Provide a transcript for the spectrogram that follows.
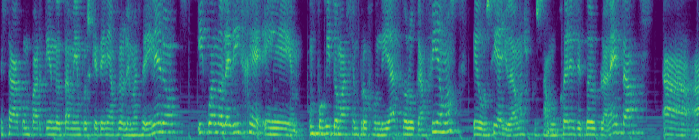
estaba compartiendo también pues que tenía problemas de dinero y cuando le dije un poquito más en profundidad todo lo que hacíamos, digo, sí, ayudamos pues a mujeres de todo el planeta a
